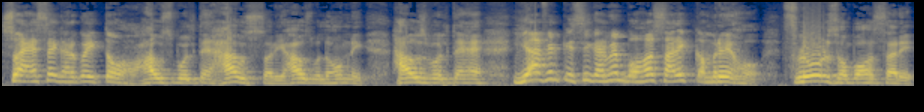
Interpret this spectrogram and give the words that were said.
सो so, ऐसे घर को एक तो हाउस बोलते हैं हाउस सॉरी हाउस बोलते होम नहीं हाउस बोलते हैं। या फिर किसी घर में बहुत सारे कमरे हो फ्लोर्स हो बहुत सारे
